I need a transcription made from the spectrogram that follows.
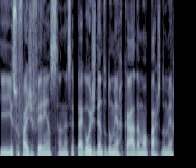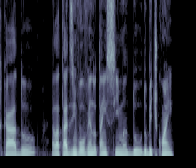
E isso faz diferença, né? Você pega hoje dentro do mercado, a maior parte do mercado ela está desenvolvendo, está em cima do, do Bitcoin.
